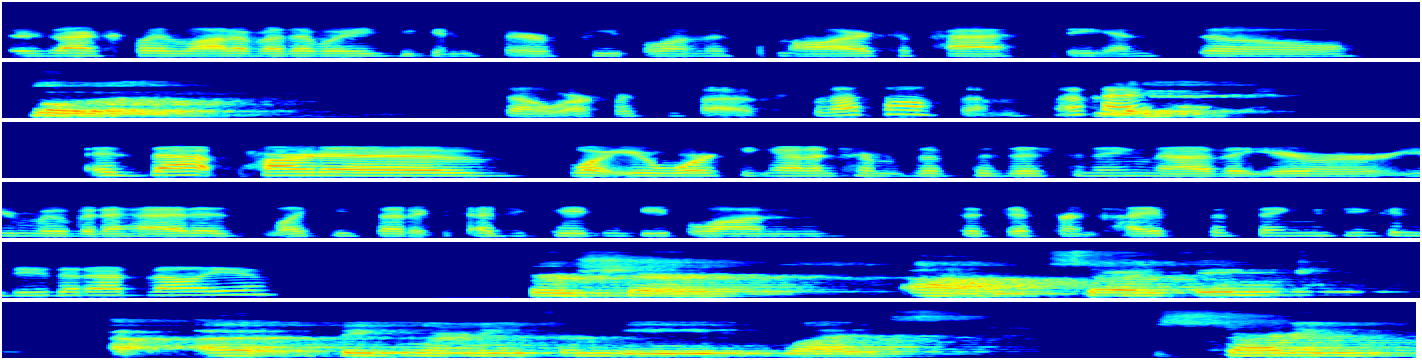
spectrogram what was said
there's actually a lot of other ways you can serve people in a smaller capacity and still totally still work with some folks. So that's awesome. Okay. Yeah. Is that part of what you're working on in terms of positioning now that you're you're moving ahead? Is like you said, educating people on the different types of things you can do that add value? For sure. Um, so I think a, a big learning for me was starting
